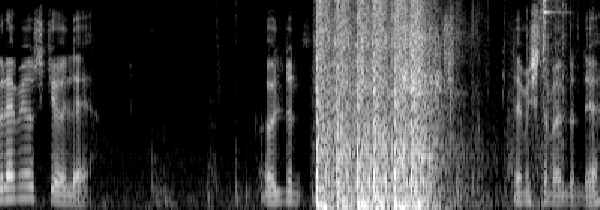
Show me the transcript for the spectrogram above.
Çeviremiyoruz ki öyle. Öldün. Demiştim öldün diye.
